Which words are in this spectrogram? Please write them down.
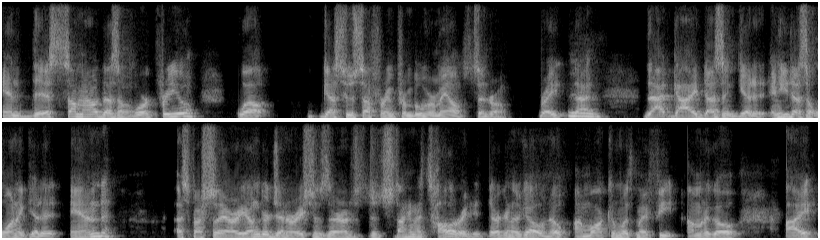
and this somehow doesn't work for you. Well, guess who's suffering from boomer male syndrome, right? That Mm. that guy doesn't get it and he doesn't want to get it. And especially our younger generations, they're just not going to tolerate it. They're going to go, nope, I'm walking with my feet. I'm going to go. I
